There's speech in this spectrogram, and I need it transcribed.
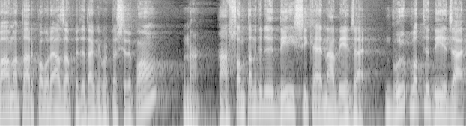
বাবা মা তার কবরে আজাব পেতে থাকবে সেরকম না। হ্যাঁ সন্তানকে যদি দিন শিখায় না দিয়ে যায়, ভুল পথে দিয়ে যায়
